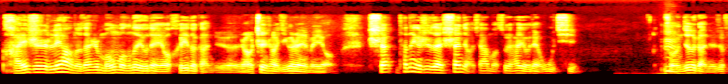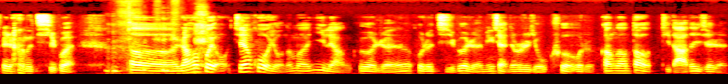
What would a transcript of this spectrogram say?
还是亮的，但是蒙蒙的有点要黑的感觉，然后镇上一个人也没有，山它那个是在山脚下嘛，所以还有点雾气。走进去的感觉就非常的奇怪，呃，然后会有间或有那么一两个人或者几个人，明显就是游客或者刚刚到抵达的一些人，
